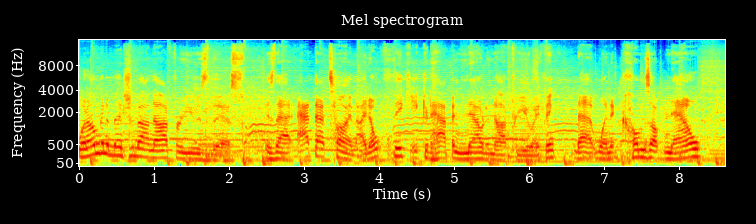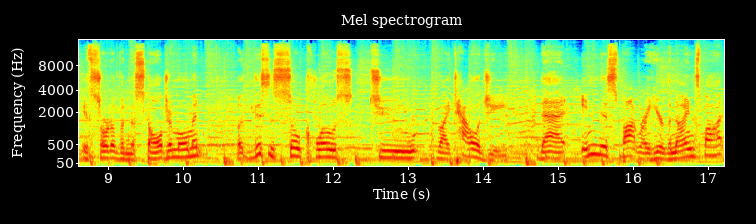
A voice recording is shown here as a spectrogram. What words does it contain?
What I'm going to mention about Not For You is this is that at that time, I don't think it could happen now to Not For You. I think that when it comes up now, it's sort of a nostalgia moment. But this is so close to Vitalogy that in this spot right here, the nine spot,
